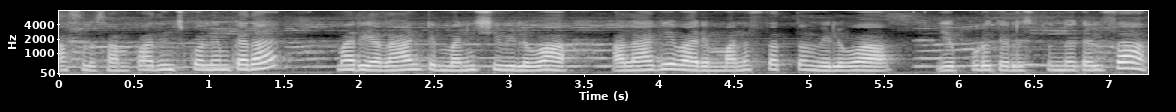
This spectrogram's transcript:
అసలు సంపాదించుకోలేం కదా? మరి అలాంటి మనిషి విలువ అలాగే వారి మనస్తత్వం విలువ ఎప్పుడు తెలుస్తుందో తెలుసా?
